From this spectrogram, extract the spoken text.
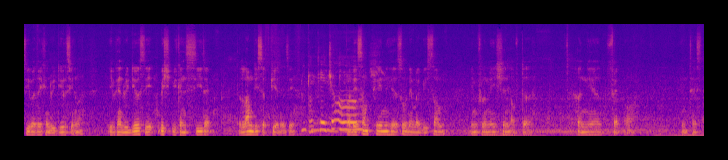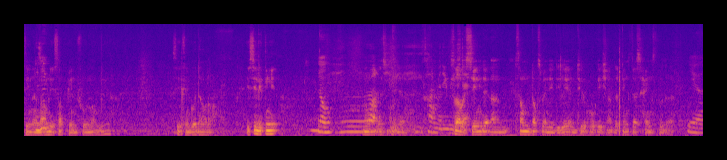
see whether you can reduce. You know, if you can reduce it, which you can see that the lump disappeared. You see, Okay, George. but there's some pain here, so there might be some inflammation of the hernia fat or intestine. And Is it- normally it's not painful. Normally, see you can go down now. Is he licking it? No. No, Not- that's good. Yeah. You can't really reach So I was that. saying that um, some dogs when they delay until old age, uh, the thing just hangs to the Yeah.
